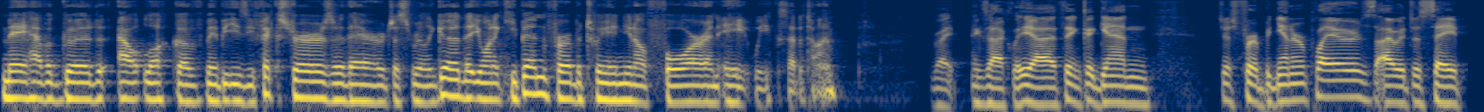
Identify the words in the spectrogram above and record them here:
may have a good outlook of maybe easy fixtures or they're just really good that you want to keep in for between, you know, four and eight weeks at a time. Right. Exactly. Yeah. I think again, just for beginner players, I would just say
